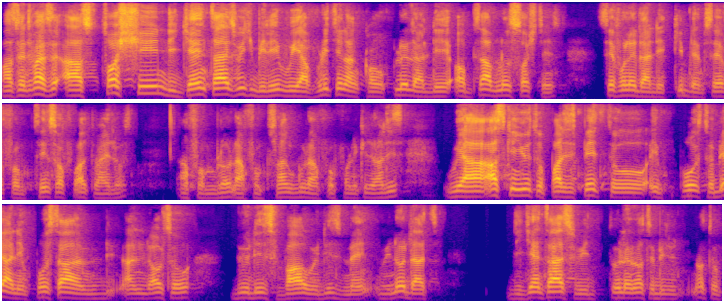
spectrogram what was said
Verse 25 says, As touching the Gentiles which believe, we have written and concluded that they observe no such things, save only that they keep themselves from things to idols, and from blood, and from strangle, and from fornication. At least we are asking you to participate, to impose, to be an imposter, and, and also do this vow with these men. We know that the Gentiles, we told them not to be, not to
